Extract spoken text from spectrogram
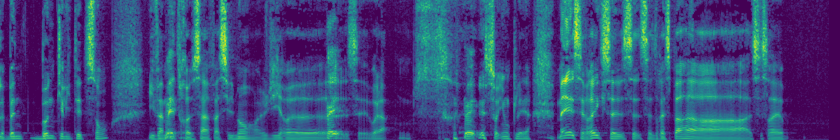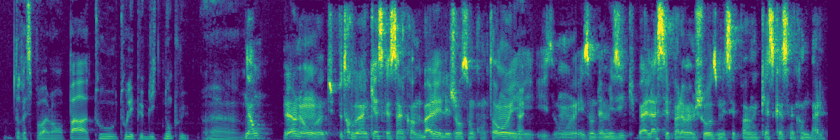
la bonne, bonne qualité de son. Il va mettre ça facilement. Je veux dire, euh, voilà, soyons clairs. Mais c'est vrai que ça, ça, ça dresse pas à, ce serait dresse probablement pas à tous les publics non plus. Euh... Non, Là, non, tu peux trouver un casque à 50 balles et les gens sont contents et ils ont ils ont de la musique. Bah là, c'est pas la même chose, mais c'est pas un casque à 50 balles.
